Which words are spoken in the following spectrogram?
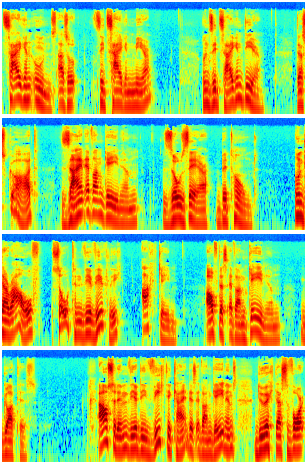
zeigen uns, also sie zeigen mir und sie zeigen dir, dass Gott sein Evangelium so sehr betont. Und darauf sollten wir wirklich Acht geben, auf das Evangelium Gottes. Außerdem wird die Wichtigkeit des Evangeliums durch das Wort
